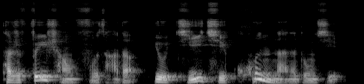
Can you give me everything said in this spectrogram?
它是非常复杂的又极其困难的东西。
